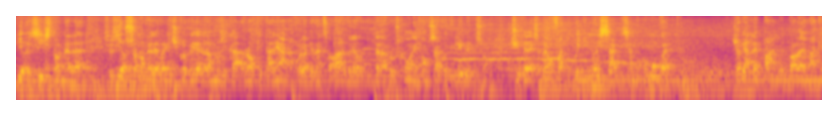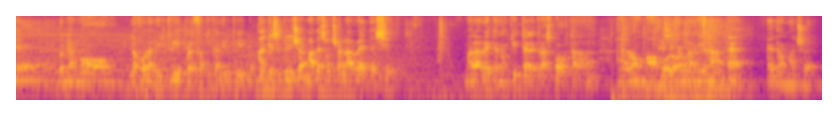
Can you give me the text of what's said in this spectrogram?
io esisto, nel, io sono nelle varie enciclopedie della musica rock italiana, quella di Renzo Arbi, della Rusconi, ma un sacco di libri che sono usciti adesso, abbiamo fatto, quindi noi sardi siamo comunque, abbiamo le palle, il problema è che dobbiamo lavorare il triplo e faticare il triplo, anche se tu dici eh, ma adesso c'è la rete, sì, ma la rete non ti teletrasporta a Roma, a Bologna, a Milano, eh, ed è un macello.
